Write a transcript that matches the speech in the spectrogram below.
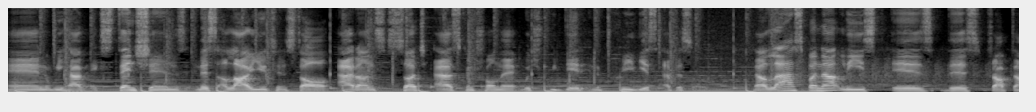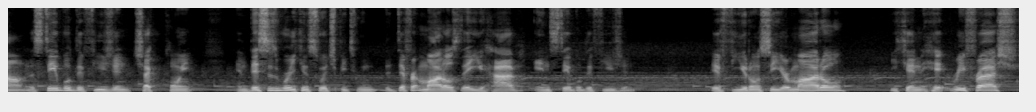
And we have extensions, and this allow you to install add-ons such as ControlNet, which we did in the previous episode. Now, last but not least is this dropdown, the Stable Diffusion checkpoint. And this is where you can switch between the different models that you have in Stable Diffusion. If you don't see your model, you can hit refresh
